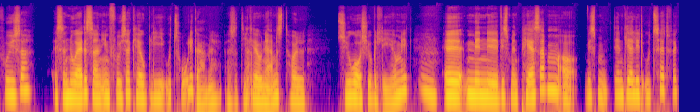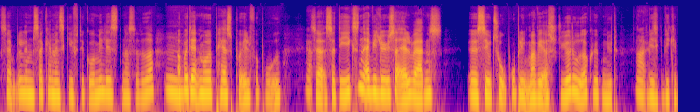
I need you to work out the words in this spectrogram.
fryser, altså nu er det sådan, en fryser kan jo blive utrolig gammel. Altså de Ja. kan jo nærmest holde 20 års jubilæum, ikke? Mm. Øh, men øh, hvis man passer dem, og hvis man, den bliver lidt utæt for eksempel, så kan man skifte gummilisten osv., og, Mm. og på den måde passe på elforbruget. Ja. Så, så det er ikke sådan, at vi løser alle verdens øh, CO2-problemer ved at styre det ud og købe nyt. Nej. Vi, vi kan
